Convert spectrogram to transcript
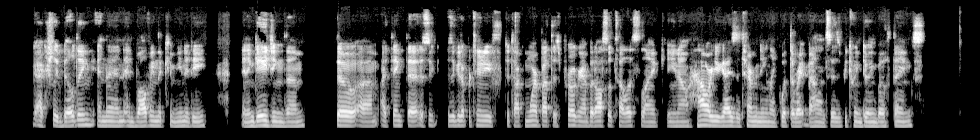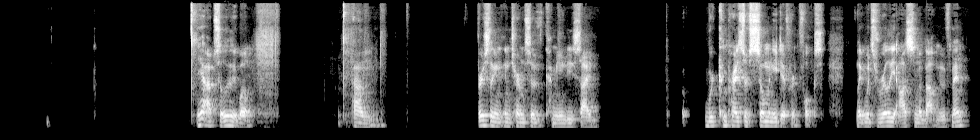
actually building and then involving the community and engaging them. So um, I think that this is, is a good opportunity to talk more about this program, but also tell us, like, you know, how are you guys determining like what the right balance is between doing both things? Yeah, absolutely. Well, um, firstly, in terms of community side, we're comprised of so many different folks. Like, what's really awesome about movement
